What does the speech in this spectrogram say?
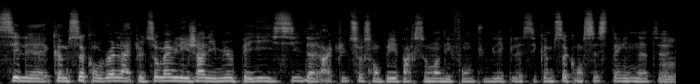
c'est le, comme ça qu'on run la culture. Même les gens les mieux payés ici de la culture sont payés par souvent des fonds publics. là. C'est comme ça qu'on sustain notre, Mm.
